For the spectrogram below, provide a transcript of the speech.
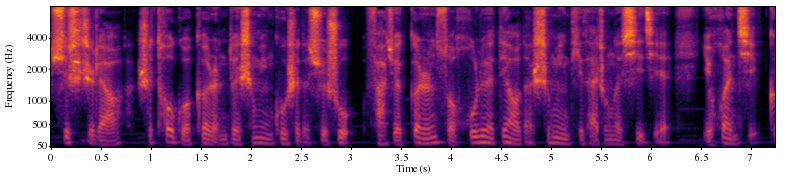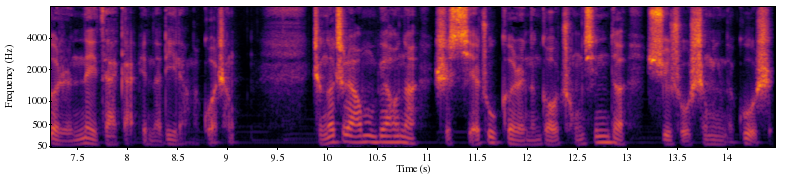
叙事治疗是透过个人对生命故事的叙述，发掘个人所忽略掉的生命题材中的细节，以唤起个人内在改变的力量的过程。整个治疗目标呢，是协助个人能够重新的叙述生命的故事，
